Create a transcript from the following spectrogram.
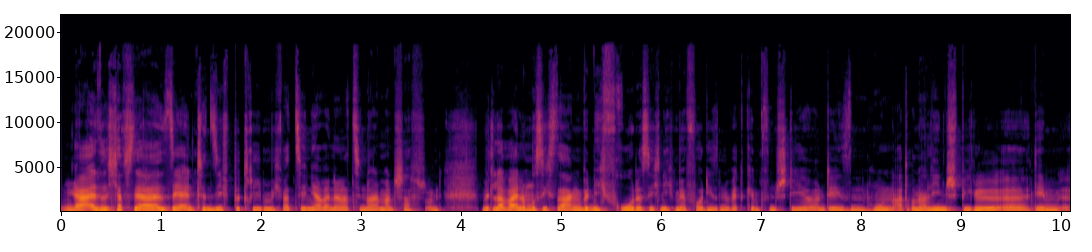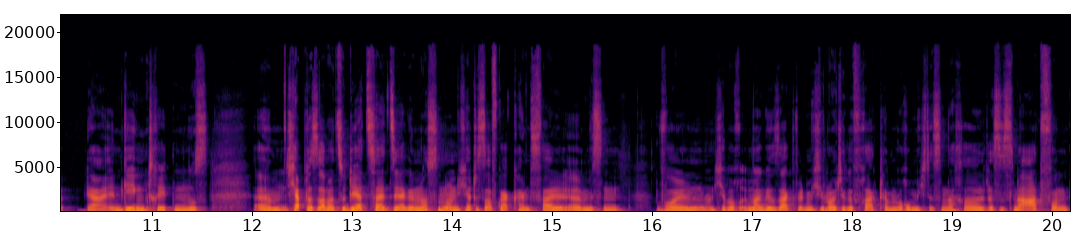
Ja, also ich habe es ja sehr intensiv betrieben. Ich war zehn Jahre in der Nationalmannschaft und mittlerweile muss ich sagen, bin ich froh, dass ich nicht mehr vor diesen Wettkämpfen stehe und diesen hohen Adrenalinspiegel, äh, dem ja, entgegentreten muss. Ähm, ich habe das aber zu der Zeit sehr genossen und ich hätte es auf gar keinen Fall äh, missen wollen. Und ich habe auch immer gesagt, wenn mich Leute gefragt haben, warum ich das mache, dass es eine Art von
